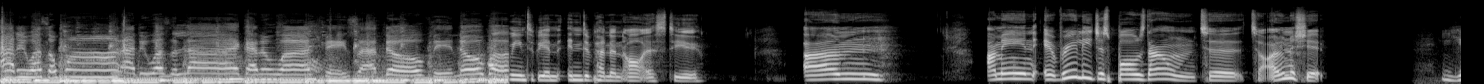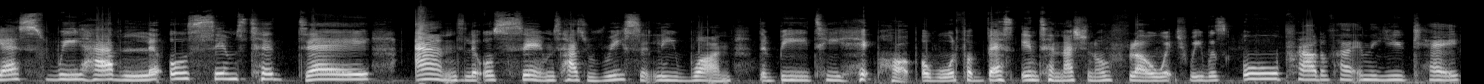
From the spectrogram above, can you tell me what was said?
I do as I want, I do as I like, I don't watch face, I don't feel nobody. mean to be an independent artist to you? Um, I mean, it really just boils down to, to ownership. Yes, we have Little Simz today, and Little Simz has recently won the BET Hip Hop Award for Best International Flow, which we was all proud of her in the UK.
